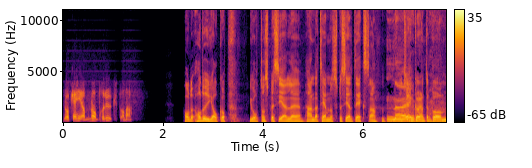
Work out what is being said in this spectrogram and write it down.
plocka hem de produkterna. Har du, har du Jakob gjort någon speciell, eh, handlat hem något speciellt extra. Nej. Nu tänker jag inte på,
